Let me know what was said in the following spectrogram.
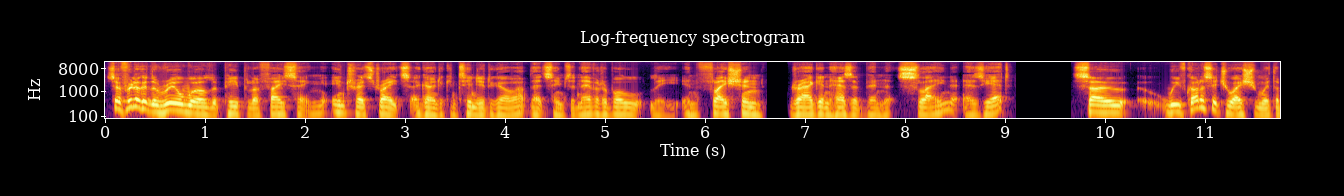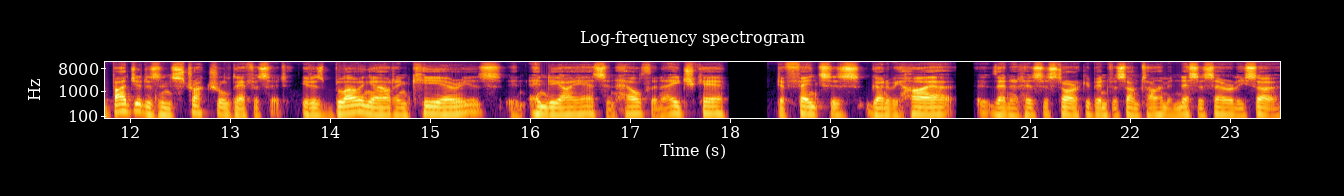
So, if we look at the real world that people are facing, interest rates are going to continue to go up. That seems inevitable. The inflation dragon hasn't been slain as yet. So, we've got a situation where the budget is in structural deficit. It is blowing out in key areas, in NDIS, in health, and aged care. Defence is going to be higher than it has historically been for some time, and necessarily so.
